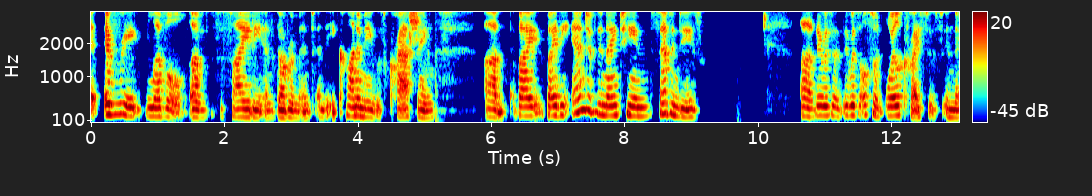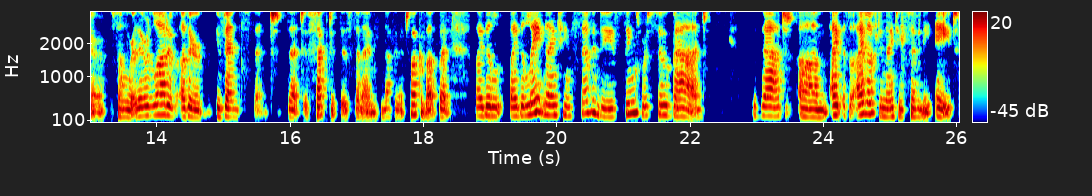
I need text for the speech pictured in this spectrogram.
at every level of society and government, and the economy was crashing. Um, by by the end of the 1970s, uh, there was a there was also an oil crisis in there somewhere. There were a lot of other events that that affected this that I'm not going to talk about. But by the by the late 1970s, things were so bad that um, I, so I left in 1978.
